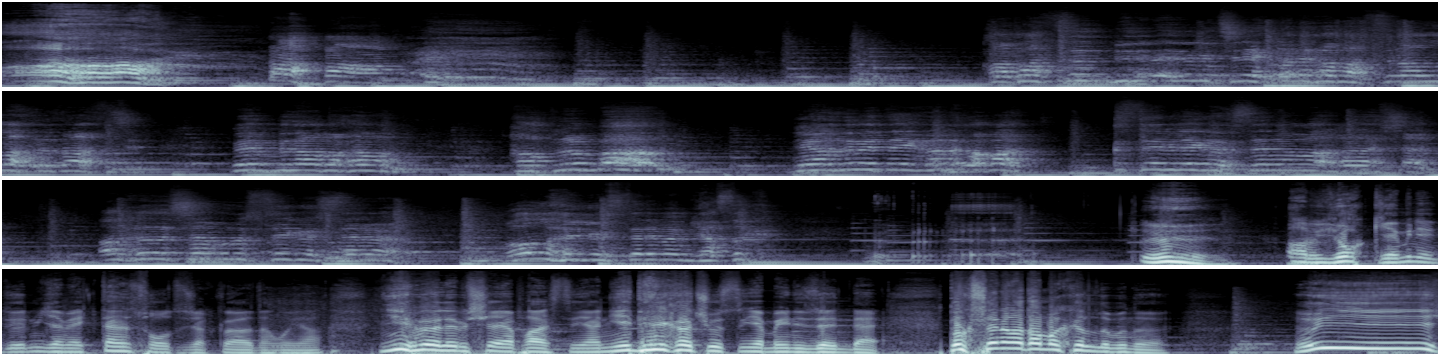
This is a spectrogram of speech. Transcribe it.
Ah! Kapatsın biri benim için ekranı kapatsın Allah rızası Yardım et ekranı kapat. Size bile gösteremem arkadaşlar. Arkadaşlar bunu size gösteremem. Vallahi gösteremem yazık. Abi yok yemin ediyorum yemekten soğutacaklar adamı ya. Niye böyle bir şey yaparsın ya? Niye delik açıyorsun yemeğin üzerinde? Doksana adam akıllı bunu. Iy,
